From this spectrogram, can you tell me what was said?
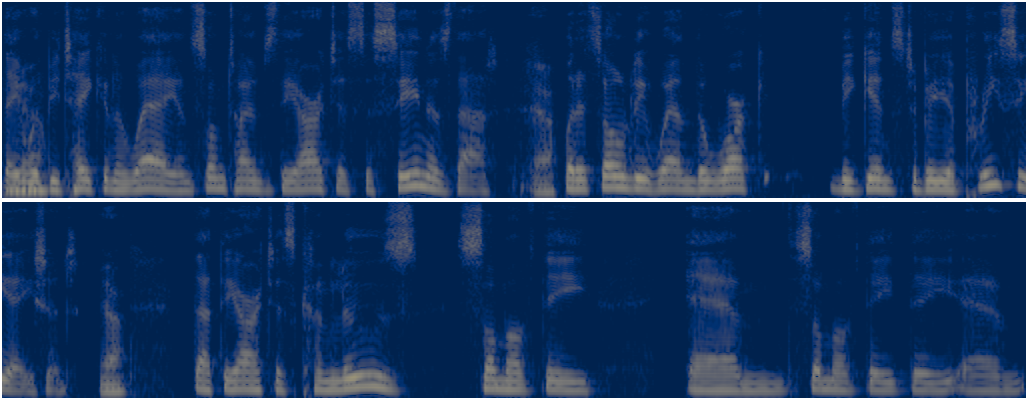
they Yeah. would be taken away. And sometimes the artist is seen as that, yeah, but it's only when the work begins to be appreciated yeah, that the artist can lose some of the um, some of the the um,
